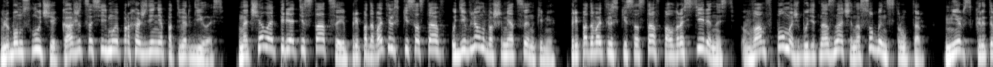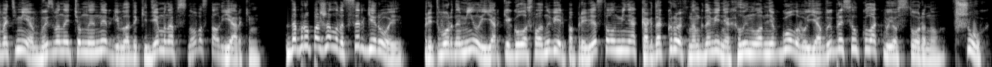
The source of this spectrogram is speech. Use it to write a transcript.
В любом случае, кажется, седьмое прохождение подтвердилось. Начало переаттестации. Преподавательский состав удивлен вашими оценками. Преподавательский состав пал в растерянность. Вам в помощь будет назначен особый инструктор. Мир, скрытый во тьме, вызванной темной энергией владыки демонов, снова стал ярким. «Добро пожаловать, сэр-герой! Притворно милый, яркий голос Ланувель поприветствовал меня. Когда кровь на мгновение хлынула мне в голову, я выбросил кулак в ее сторону. Вшух.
